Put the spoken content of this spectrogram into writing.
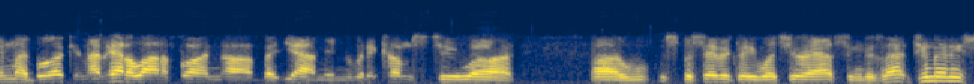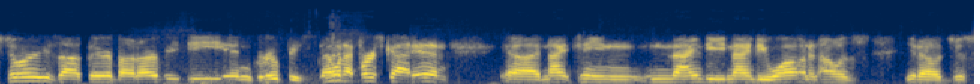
in my book, and I've had a lot of fun. Uh, but yeah, I mean, when it comes to uh, uh, specifically what you're asking. There's not too many stories out there about RVD and groupies. Now, when I first got in, uh, 1990, 91, and I was, you know, just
